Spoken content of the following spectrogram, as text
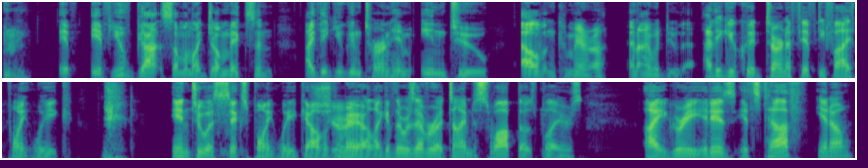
if if you've got someone like Joe Mixon, I think you can turn him into Alvin Kamara, and I would do that. I think you could turn a 55 point week into a six point week, Alvin Sure. Kamara. Like if there was ever a time to swap those players, I agree. It is. It's tough. You know,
